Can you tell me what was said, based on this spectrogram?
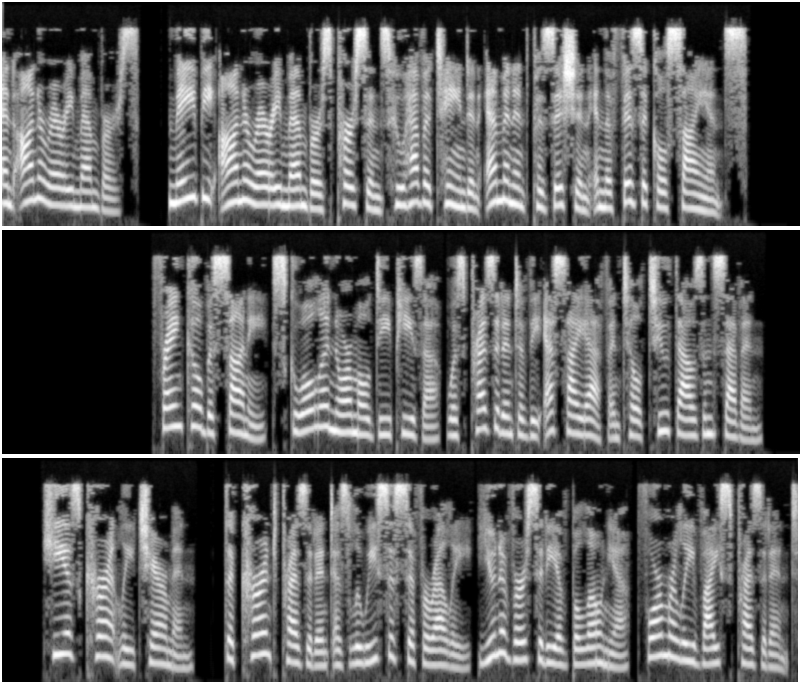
and honorary members may be honorary members persons who have attained an eminent position in the physical science. Franco Bassani Scuola Normale di Pisa was president of the SIF until 2007. He is currently chairman. The current president is Luisa Cifarelli University of Bologna, formerly vice president.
